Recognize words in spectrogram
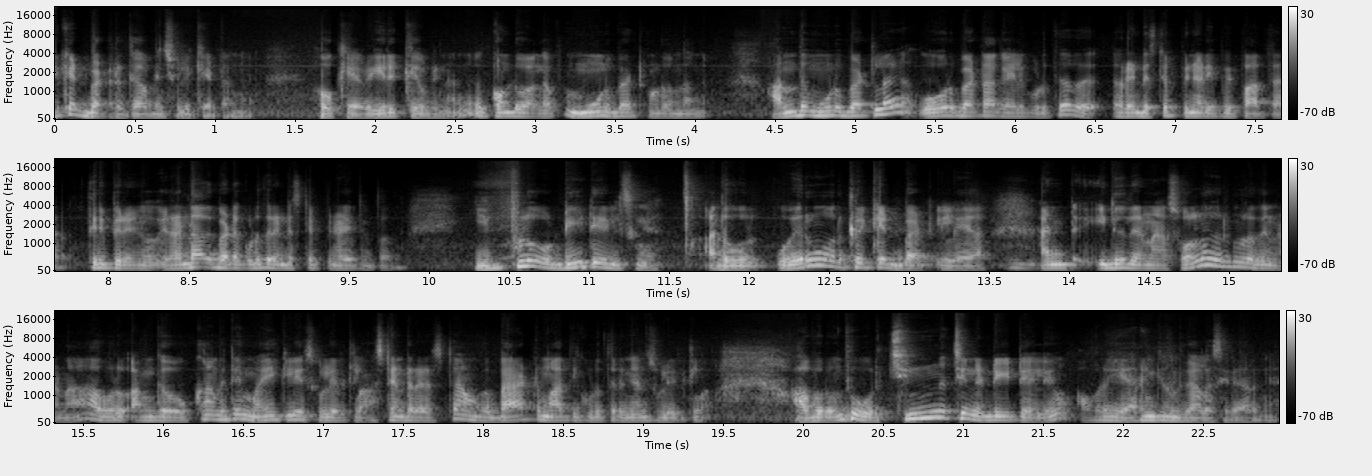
கிரிக்கெட் பேட் இருக்குது அப்படின்னு சொல்லி கேட்டாங்க. ஓகே இருக்குது அப்படின்னாங்க. கொண்டு வாங்க. அப்போ மூணு பேட் கொண்டு வந்தாங்க. அந்த மூணு பேட்டில் ஒவ்வொரு பேட்டாக கையில் கொடுத்து அது ரெண்டு ஸ்டெப் பின்னாடி போய் பார்த்தாரு. திருப்பி ரெண்டு- ரெண்டாவது பேட்டை கொடுத்து ரெண்டு ஸ்டெப் பின்னாடி போய் பார்த்தாரு. இவ்வளோ டீட்டெயில்ஸுங்க அது ஒரு வெறும் ஒரு கிரிக்கெட் பேட் இல்லையா? அண்ட் இதில் நான் சொல்ல விரும்புறது என்னன்னா அவர் அங்கே உட்காந்துட்டே மைக்லேயே சொல்லியிருக்கலாம். ஸ்டாண்டர்ட் அவங்க பேட் மாற்றி கொடுத்துருங்கன்னு சொல்லியிருக்கலாம். அவர் வந்து ஒரு சின்ன சின்ன டீட்டெயிலையும் அவரே இறங்கி வந்து வேலை செய்கிறாருங்க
